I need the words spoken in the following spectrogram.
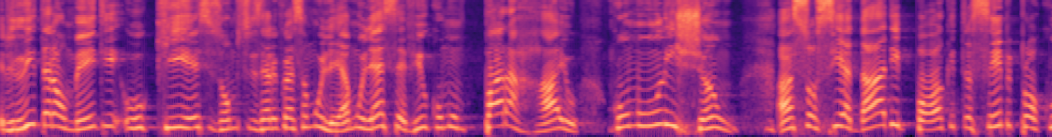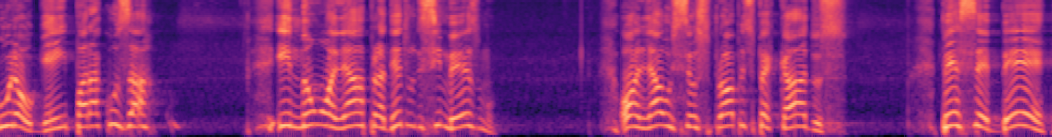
Literalmente o que esses homens fizeram com essa mulher. A mulher serviu como um para-raio, como um lixão. A sociedade hipócrita sempre procura alguém para acusar e não olhar para dentro de si mesmo, olhar os seus próprios pecados, perceber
